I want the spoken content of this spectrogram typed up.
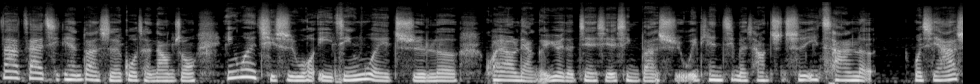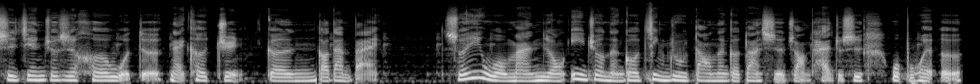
那在七天断食的过程当中，因为其实我已经维持了快要两个月的间歇性断食，我一天基本上只吃一餐了，我其他时间就是喝我的奶克菌跟高蛋白。所以我蛮容易就能够进入到那个断食的状态，就是我不会饿，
